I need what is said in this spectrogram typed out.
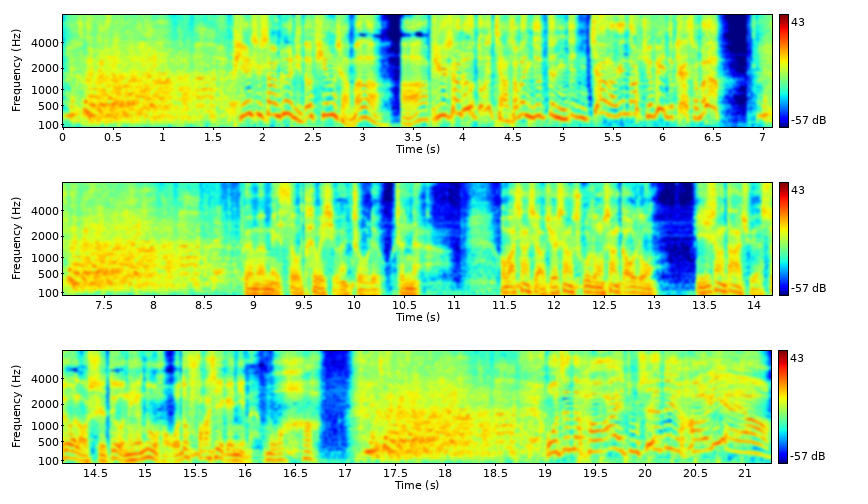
平时上课你都听什么了啊？平时上课我都给讲什么？你就你这你家长给你拿学费你都干什么了？朋友们，每次我特别喜欢周六，真的，我把上小学、上初中、上高中以及上大学所有老师对我那些怒吼，我都发泄给你们。哇！我真的好爱主持人这个行业呀！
